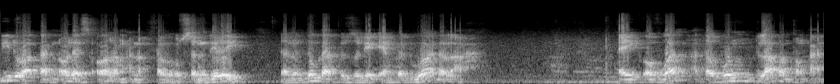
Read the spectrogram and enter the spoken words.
didoakan oleh seorang anak Taurus sendiri. Dan untuk kartu zodiak yang kedua adalah Eight of One ataupun delapan tongkat.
